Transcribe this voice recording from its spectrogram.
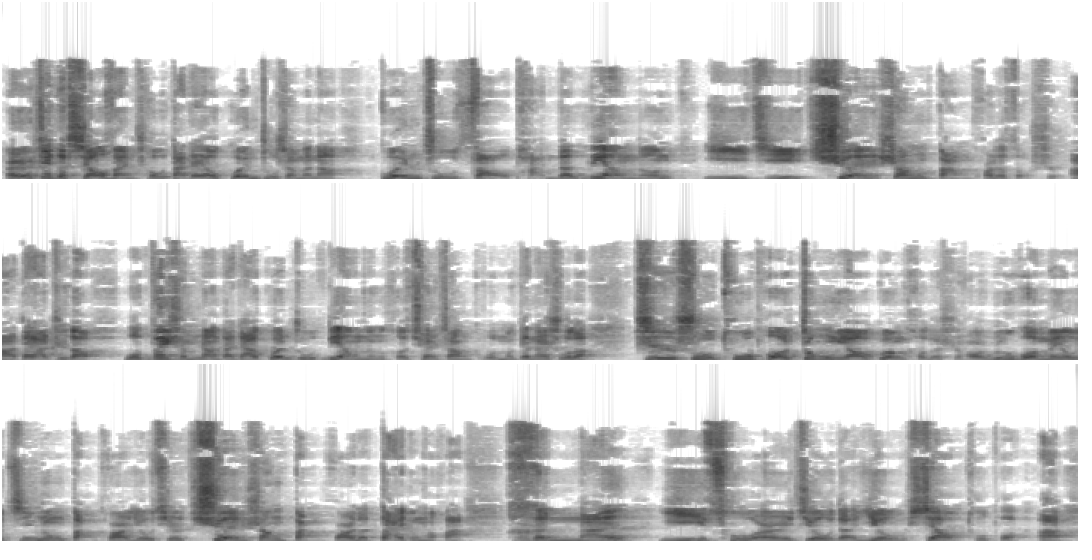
而这个小反抽大家要关注什么呢？关注早盘的量能以及券商板块的走势啊！大家知道我为什么让大家关注量能和券商？我们刚才说了，指数突破重要关口的时候，如果没有金融板块，尤其是券商板块的带动的话，很难一蹴而就的有效突破啊！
